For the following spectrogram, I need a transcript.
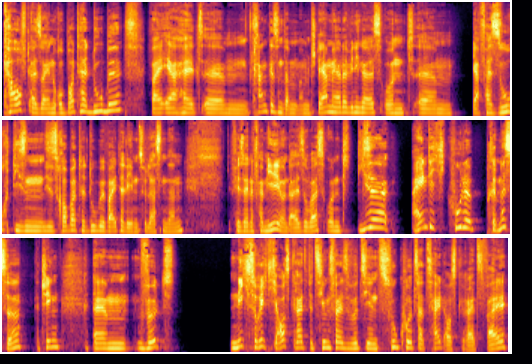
kauft, also einen Roboter-Double, weil er halt ähm, krank ist und am, am Sterben mehr oder weniger ist und ähm, ja versucht, diesen dieses Roboter-Double weiterleben zu lassen dann für seine Familie und all sowas. Und diese eigentlich coole Prämisse, Kaching, ähm, wird nicht so richtig ausgereizt, beziehungsweise wird sie in zu kurzer Zeit ausgereizt, weil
